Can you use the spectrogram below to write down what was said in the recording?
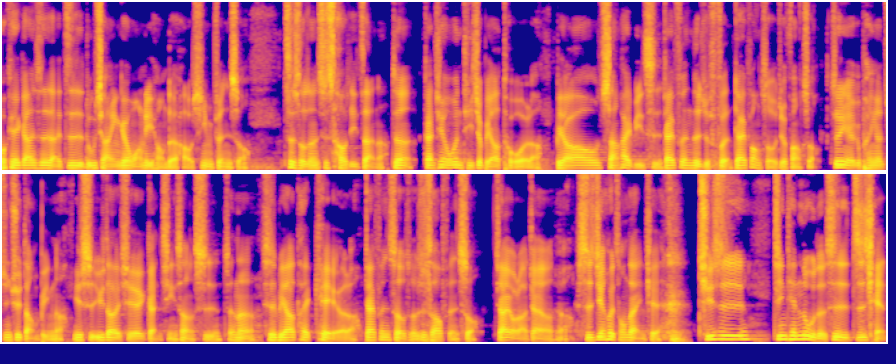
OK，刚才是来自卢巧音跟王力宏的好心分手。这首真的是超级赞啊！真的感情有问题就不要拖了，不要伤害彼此，该分的就分，该放手就放手。最近有一个朋友进去当兵了，也是遇到一些感情上的事，真的其实不要太 care 了，该分手的时候就是要分手。加油啦，加油，加油！时间会冲淡一切。其实今天录的是之前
